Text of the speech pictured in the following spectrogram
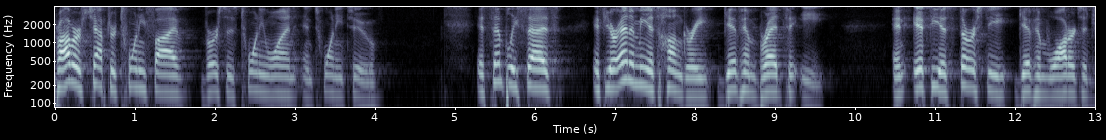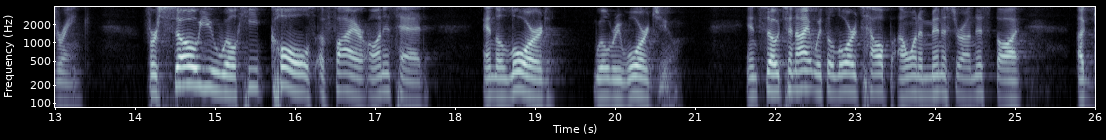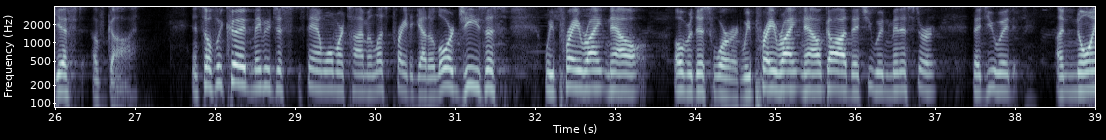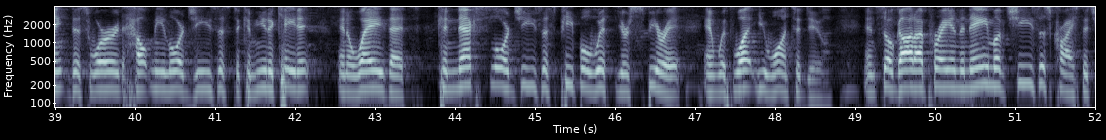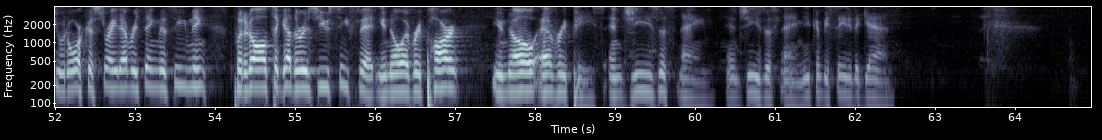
Proverbs chapter 25, verses 21 and 22. It simply says, If your enemy is hungry, give him bread to eat. And if he is thirsty, give him water to drink. For so you will heap coals of fire on his head, and the Lord will reward you. And so tonight, with the Lord's help, I want to minister on this thought a gift of God. And so, if we could, maybe just stand one more time and let's pray together. Lord Jesus, we pray right now over this word. We pray right now, God, that you would minister, that you would anoint this word. Help me, Lord Jesus, to communicate it in a way that connects, Lord Jesus, people with your spirit and with what you want to do. And so, God, I pray in the name of Jesus Christ that you would orchestrate everything this evening, put it all together as you see fit. You know every part, you know every piece. In Jesus' name, in Jesus' name. You can be seated again.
